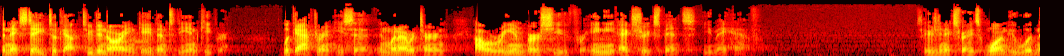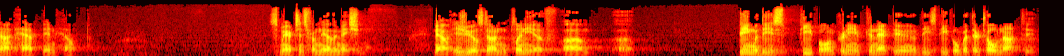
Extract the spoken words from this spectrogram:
The next day he took out two denarii and gave them to the innkeeper. Look after him, he said, and when I return, I will reimburse you for any extra expense you may have. So here's your next phrase one who would not have been helped. Samaritans from the other nation. Now, Israel's done plenty of um, uh, being with these people and pretty connecting with these people, but they're told not to.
